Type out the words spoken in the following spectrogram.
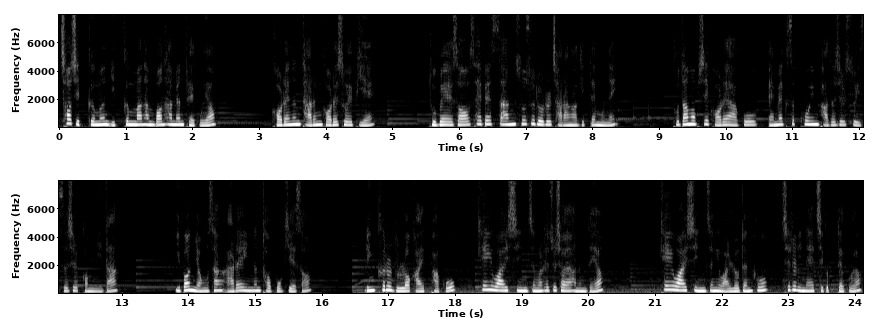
첫 입금은 입금만 한번 하면 되고요. 거래는 다른 거래소에 비해 2배에서 3배 싼 수수료를 자랑하기 때문에 부담 없이 거래하고 MX 코인 받으실 수 있으실 겁니다. 이번 영상 아래에 있는 더보기에서 링크를 눌러 가입하고 KYC 인증을 해주셔야 하는데요. KYC 인증이 완료된 후 7일 이내에 지급되고요.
